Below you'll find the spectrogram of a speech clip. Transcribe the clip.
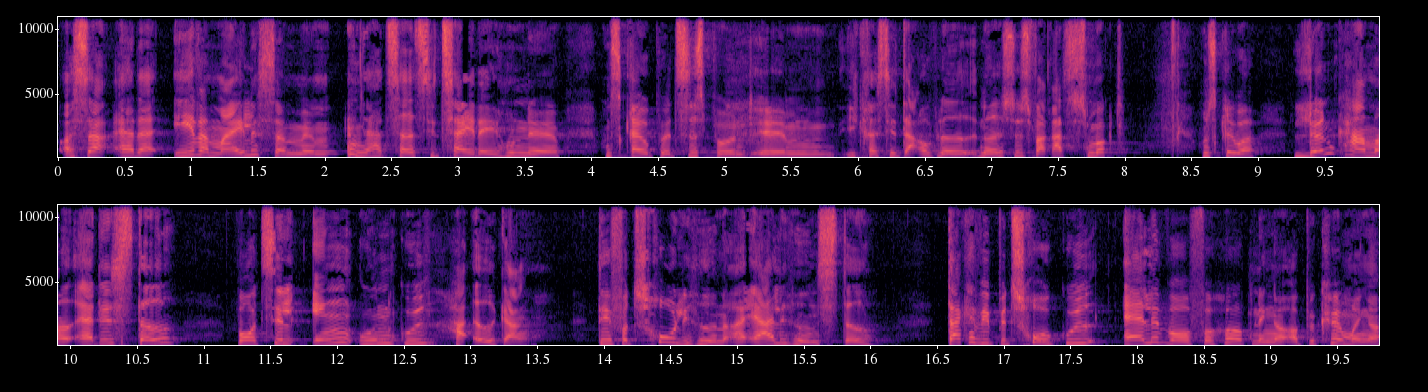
Og så er der Eva Meile, som øh, jeg har taget et citat af. Hun, øh, hun skrev på et tidspunkt øh, i Kristi Dagblad noget, jeg synes var ret smukt. Hun skriver, lønkammeret er det sted, hvor til ingen uden Gud har adgang. Det er fortroligheden og ærlighedens sted. Der kan vi betro Gud alle vores forhåbninger og bekymringer,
